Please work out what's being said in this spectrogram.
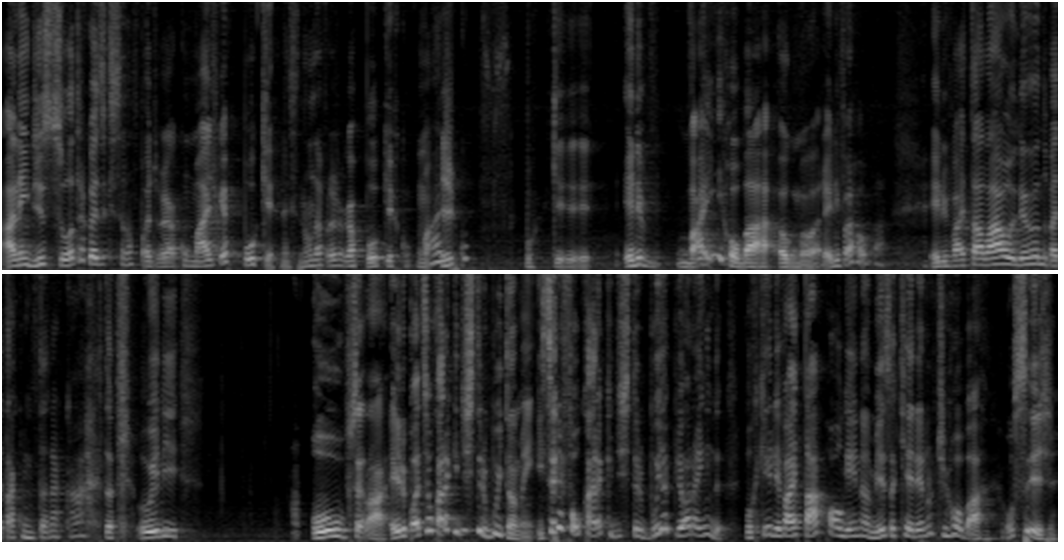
além disso, outra coisa que você não pode jogar com mágico é poker, né? Se não dá pra jogar poker com mágico, porque ele vai roubar alguma hora, ele vai roubar. Ele vai estar tá lá olhando, vai estar tá contando a carta, ou ele ou, sei lá, ele pode ser o cara que distribui também. E se ele for o cara que distribui, é pior ainda. Porque ele vai estar tá com alguém na mesa querendo te roubar. Ou seja,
